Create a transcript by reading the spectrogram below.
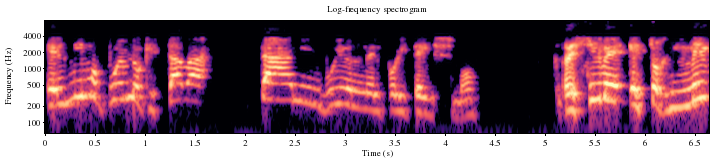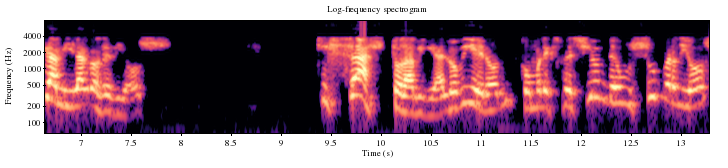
El mismo pueblo que estaba tan imbuido en el politeísmo recibe estos mega milagros de Dios quizás todavía lo vieron como la expresión de un super Dios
